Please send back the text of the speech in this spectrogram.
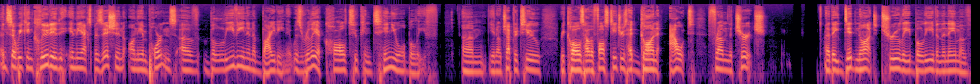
And so we concluded in the exposition on the importance of believing and abiding. It was really a call to continual belief. Um, you know, chapter two recalls how the false teachers had gone out from the church. Uh, they did not truly believe in the name of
